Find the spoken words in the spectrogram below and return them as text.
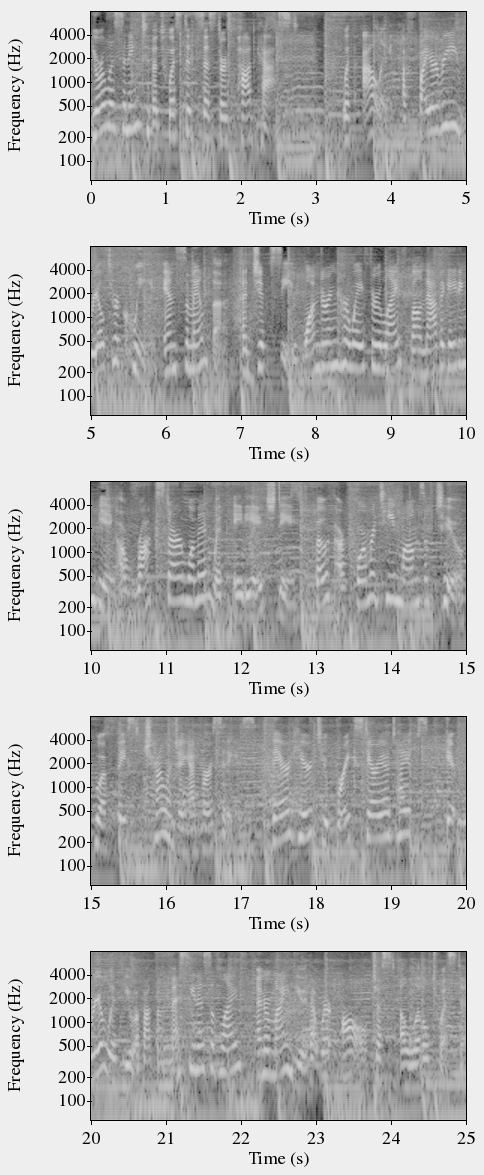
You're listening to the Twisted Sisters podcast with Allie, a fiery realtor queen, and Samantha, a gypsy wandering her way through life while navigating being a rock star woman with ADHD. Both are former teen moms of two who have faced challenging adversities. They're here to break stereotypes, get real with you about the messiness of life, and remind you that we're all just a little twisted.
